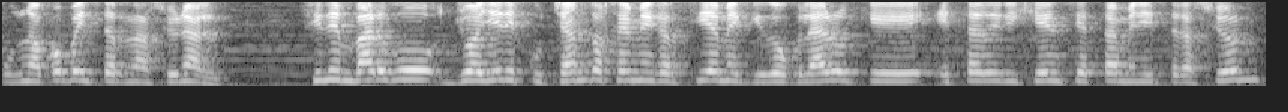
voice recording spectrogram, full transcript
una copa internacional. Sin embargo, yo ayer escuchando a Jaime García me quedó claro que esta dirigencia, esta administración,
